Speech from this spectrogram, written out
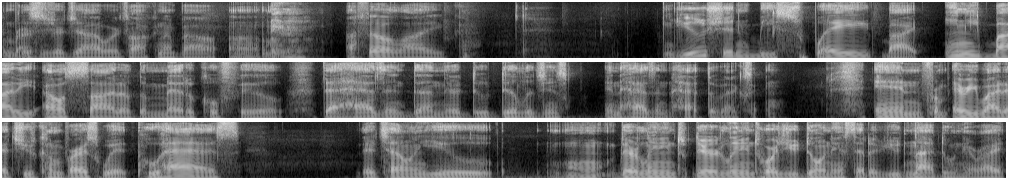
This is your job. We're talking about. Um, I feel like you shouldn't be swayed by anybody outside of the medical field that hasn't done their due diligence and hasn't had the vaccine. And from everybody that you converse with who has, they're telling you mm, they're leaning they're leaning towards you doing it instead of you not doing it, right?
